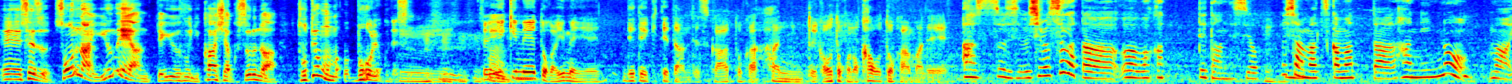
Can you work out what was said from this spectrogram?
えーせずそんなん夢やんっていうふうに解釈するのはとても暴力です、駅名とか夢に出てきてたんですか？とか犯人というか男の顔とかまで。あそうです後ろ姿は分かってたんですよ、うん。そしたらまあ捕まった犯人の、まあ、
